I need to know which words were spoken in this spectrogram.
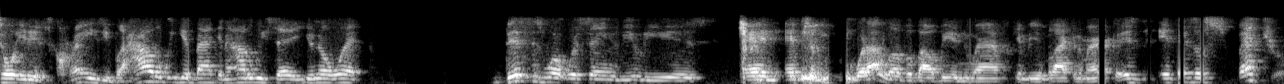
so it is crazy. But how do we get back and how do we say, you know what? This is what we're saying beauty is. And and to me, what I love about being New African, being black in America, is it is a spectrum.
